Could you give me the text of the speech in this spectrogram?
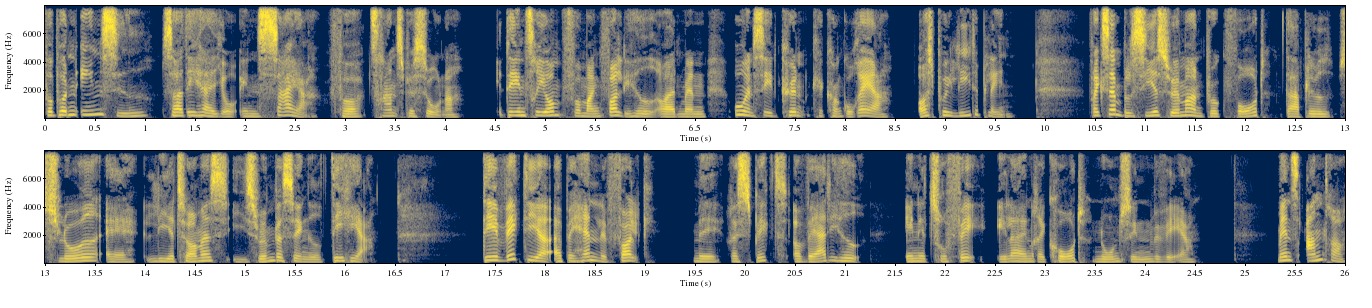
For på den ene side, så er det her jo en sejr for transpersoner. Det er en triumf for mangfoldighed, og at man uanset køn kan konkurrere, også på eliteplan. For eksempel siger svømmeren Brooke Ford, der er blevet slået af Lia Thomas i svømmebassinet, det her. Det er vigtigere at behandle folk med respekt og værdighed, end et trofæ eller en rekord nogensinde vil være. Mens andre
